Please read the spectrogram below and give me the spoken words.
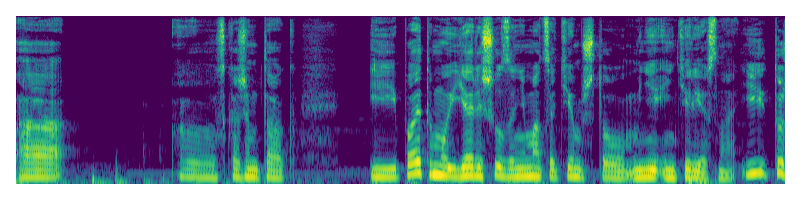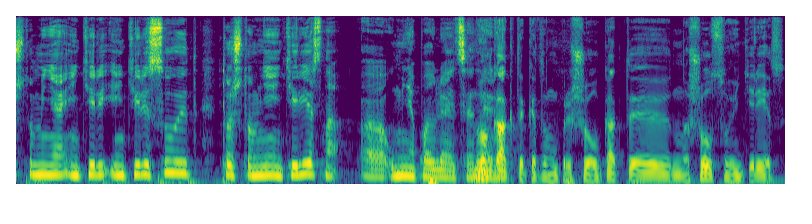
А, э, скажем так, и поэтому я решил заниматься тем, что мне интересно. И то, что меня интересует, то, что мне интересно, у меня появляется энергия. Ну а как ты к этому пришел? Как ты нашел свой интерес?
